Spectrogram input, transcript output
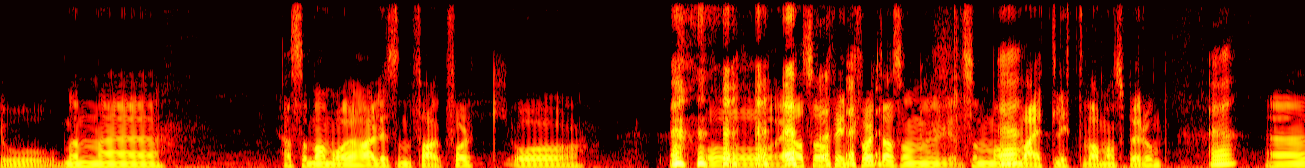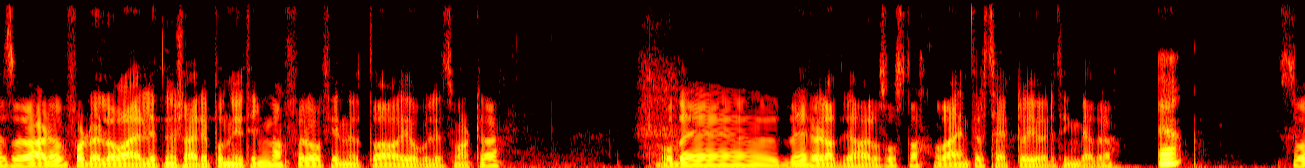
Jo, men eh, altså man må jo ha litt sånn fagfolk og, og ja, altså flinke folk da, som, som man Ja. vet litt hva man spør om. Ja. Eh, så er det en fordel å være litt nysgjerrig på nye ting da, for å finne ut av å jobbe litt smartere. Og det, det føler jeg at vi har hos oss, da, og det er interessert i å gjøre ting bedre. Ja. Så,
